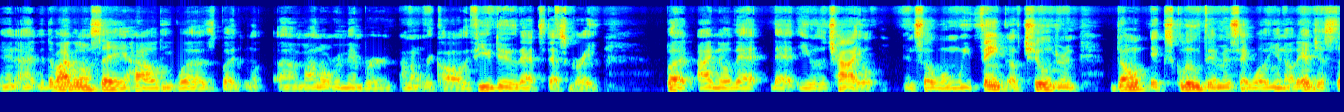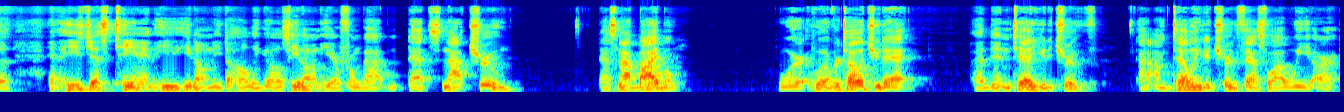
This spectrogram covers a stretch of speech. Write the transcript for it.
and I, the Bible don't say how old he was, but um, I don't remember. I don't recall. If you do, that's that's great but I know that that he was a child, and so when we think of children, don't exclude them and say, well, you know, they're just a yeah, he's just ten. He he don't need the Holy Ghost. He don't hear from God. That's not true. That's not Bible. Where, whoever told you that uh, didn't tell you the truth. I'm telling you the truth. That's why we are.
